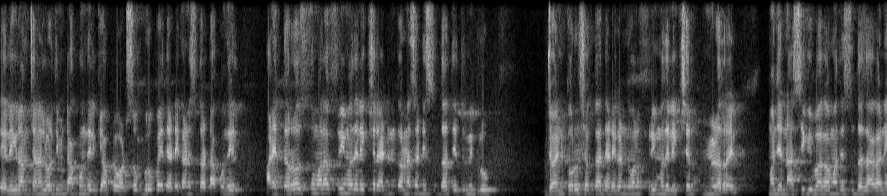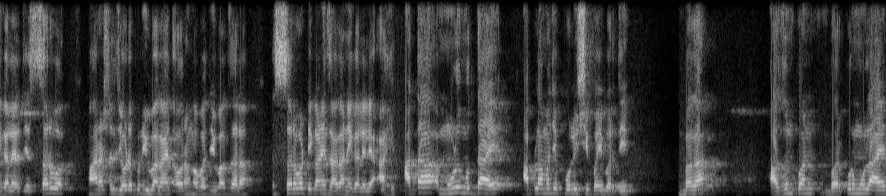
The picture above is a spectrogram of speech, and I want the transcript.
टेलिग्राम चॅनलवरती मी टाकून देईल किंवा आपले व्हॉट्सअप ग्रुप आहे त्या ठिकाणी सुद्धा टाकून देईल. आणि दररोज तुम्हाला फ्रीमध्ये लेक्चर अटेंड करण्यासाठी सुद्धा ते तुम्ही ग्रुप जॉईन करू शकता. त्या ठिकाणी तुम्हाला फ्रीमध्ये लेक्चर मिळत राहील. म्हणजे नाशिक विभागामध्ये सुद्धा जागा निघाल्या. जे सर्व महाराष्ट्रात जेवढे पण विभाग आहेत औरंगाबाद विभाग झाला तर सर्व ठिकाणी जागा निघालेल्या आहेत. आता मूळ मुद्दा आहे आपला म्हणजे पोलीस शिपाई भरती. बघा अजून पण भरपूर मुलं आहेत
